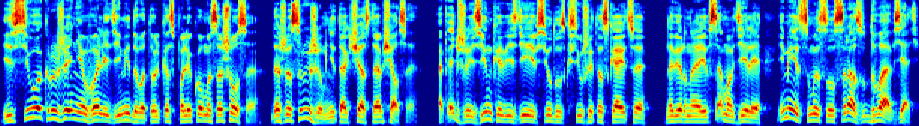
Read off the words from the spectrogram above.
Из всего окружения Вали Демидова только с Поляком и сошелся. Даже с Рыжим не так часто общался. Опять же, Зинка везде и всюду с Ксюшей таскаются. Наверное, и в самом деле имеет смысл сразу два взять.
